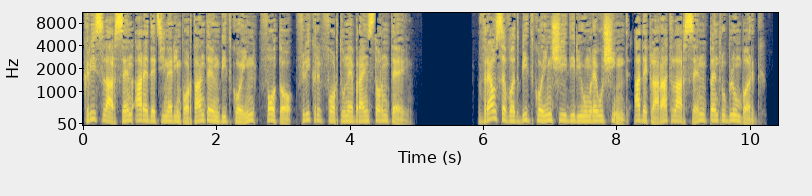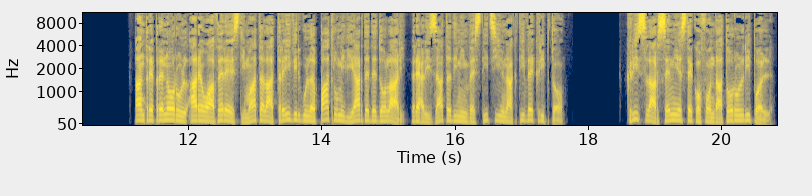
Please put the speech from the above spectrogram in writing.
Chris Larsen are dețineri importante în Bitcoin, Photo, Flickr, Fortune Brainstorm T. Vreau să văd Bitcoin și Ethereum reușind, a declarat Larsen pentru Bloomberg. Antreprenorul are o avere estimată la 3,4 miliarde de dolari, realizată din investiții în active cripto. Chris Larsen este cofondatorul Ripple.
